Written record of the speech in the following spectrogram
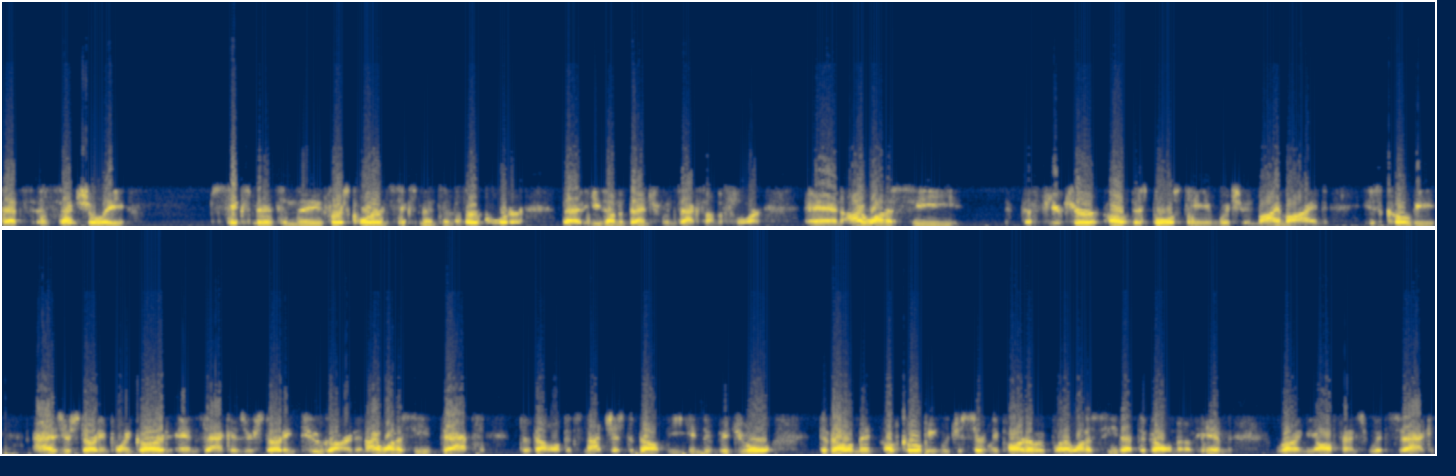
that's essentially six minutes in the first quarter and six minutes in the third quarter that he's on the bench when Zach's on the floor. And I want to see the future of this Bulls team, which in my mind is Coby as your starting point guard and Zach as your starting two guard. And I want to see that develop. It's not just about the individual development of Coby, which is certainly part of it, but I want to see that development of him running the offense with Zach.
